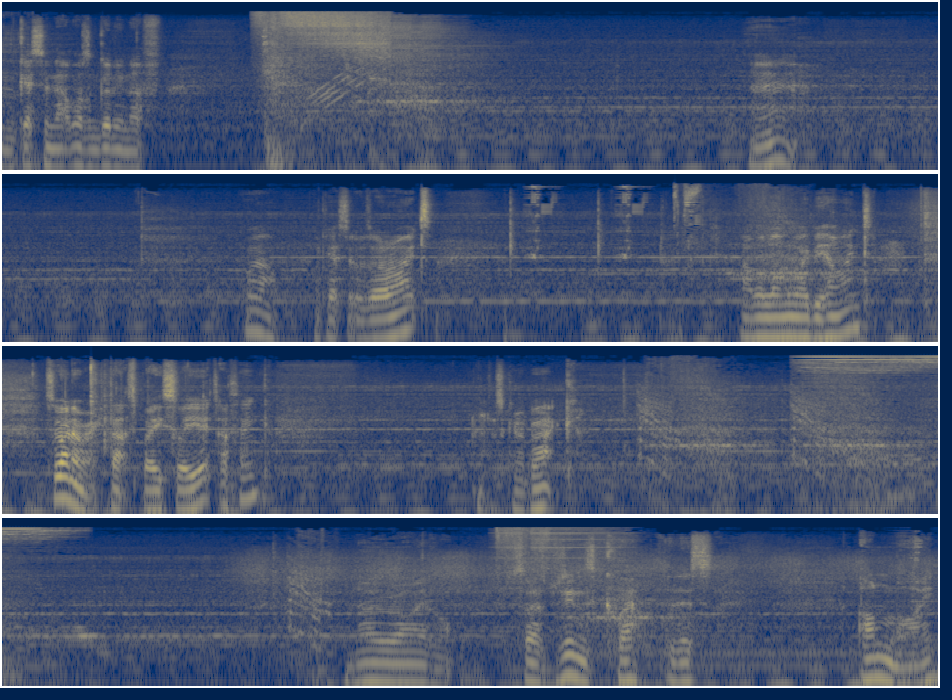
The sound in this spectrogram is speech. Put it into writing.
I'm guessing that wasn't good enough. Guess it was alright. I'm a long way behind. So anyway, that's basically it, I think. Let's go back. No rival. So I presume there's, there's online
